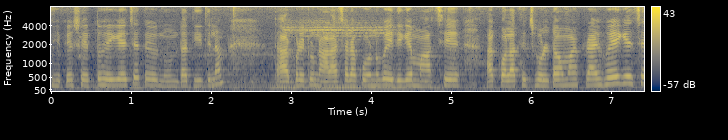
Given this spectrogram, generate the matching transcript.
ভেপে সেদ্ধ হয়ে গেছে, তো নুনটা দিয়ে দিলাম। তারপরে একটু নাড়াচাড়া করে নেব। এদিকে মাছে আর কলাতে ঝোলটাও আমার প্রায় হয়ে গেছে,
